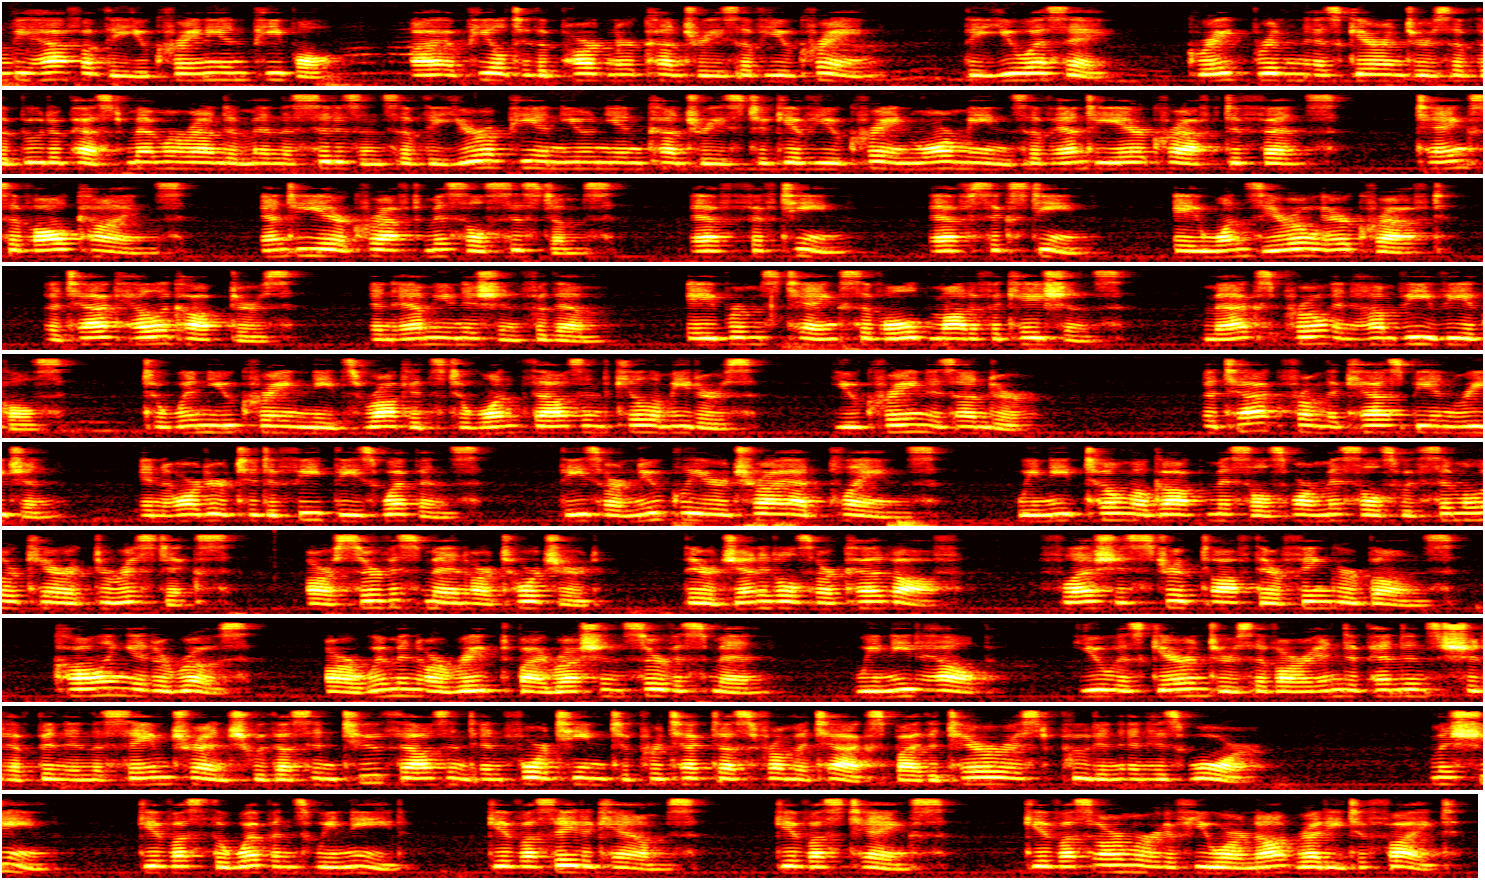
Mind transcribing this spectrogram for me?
On behalf of the Ukrainian people, I appeal to the partner countries of Ukraine, the USA, Great Britain as guarantors of the Budapest Memorandum and the citizens of the European Union countries to give Ukraine more means of anti-aircraft defense, tanks of all kinds, anti-aircraft missile systems, F-15, F-16, A-10 aircraft, attack helicopters, and ammunition for them, Abrams tanks of old modifications, MaxxPro and Humvee vehicles. To win Ukraine needs rockets to 1,000 kilometers, Ukraine is under attack from the Caspian region. In order to defeat these weapons, these are nuclear triad planes. We need Tomahawk missiles or missiles with similar characteristics. Our servicemen are tortured, their genitals are cut off, flesh is stripped off their finger bones, calling it a rose. Our women are raped by Russian servicemen. We need help. You, as guarantors of our independence, should have been in the same trench with us in 2014 to protect us from attacks by the terrorist Putin and his war machine. Give us the weapons we need. Give us ATACMS. Give us tanks. Give us armor if you are not ready to fight.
